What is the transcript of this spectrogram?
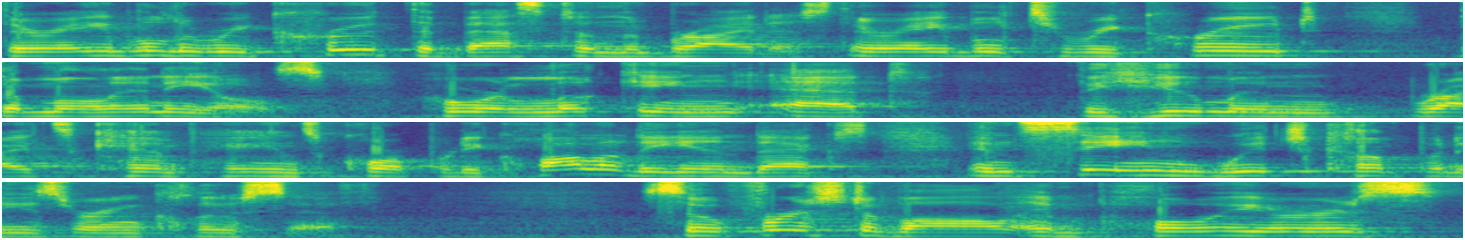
They're able to recruit the best and the brightest. They're able to recruit the millennials who are looking at the Human Rights Campaign's Corporate Equality Index and seeing which companies are inclusive. So first of all, employers,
